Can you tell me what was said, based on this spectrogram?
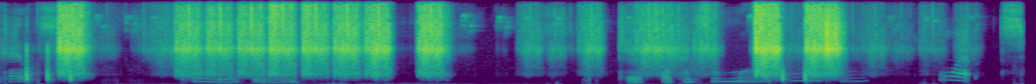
Okay, let's candy again. Okay, let's open some more. Let's.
